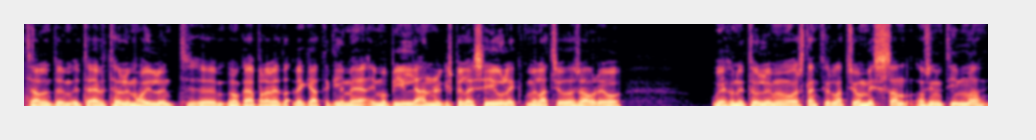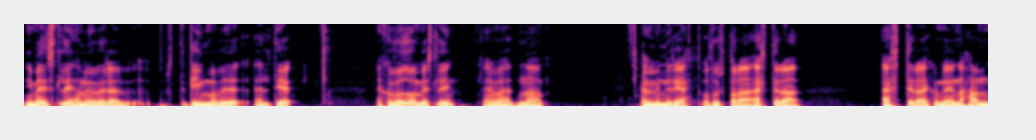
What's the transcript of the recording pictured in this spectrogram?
talandum, ef við tölum um Hólund um, langaði bara að vekja- aðtegli með Immobile, hann er ekki spilað í sigurleik með Lazio þessu ári og, og við einhvern veginn tölum um að vera slengt fyrir Lazio að missa hann á sínum tíma í meðsli, hann hefur verið að glíma við, held ég eitthvað vöðvameðsli ef, að, hérna, ef við minnir rétt. Og þú veist bara eftir að eftir að einhvern veginn hann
